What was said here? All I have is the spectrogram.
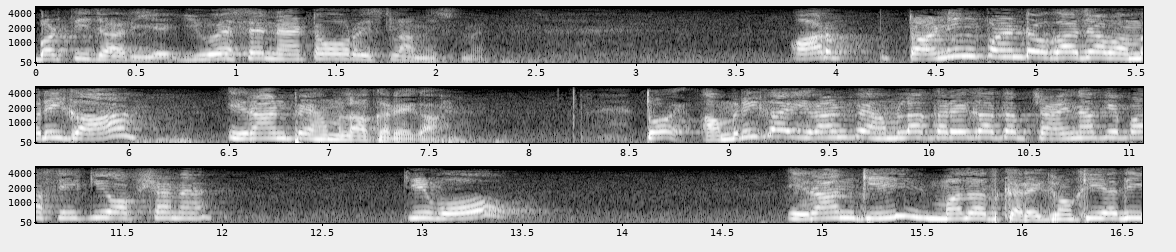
बढ़ती जा रही है, यूएसए, नेटो और इस्लामिस्ट में। और टर्निंग पॉइंट होगा जब अमेरिका ईरान पे हमला करेगा। तो अमेरिका ईरान पे हमला करेगा तब चाइना के पास एक ही ऑप्शन है कि वो ईरान की मदद करे, क्योंकि यदि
